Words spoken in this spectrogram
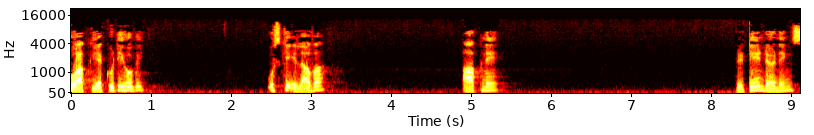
وہ آپ کی ایکوٹی ہو گئی اس کے علاوہ آپ نے ریٹینڈ ارننگز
